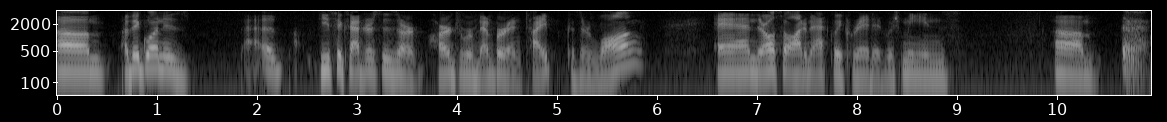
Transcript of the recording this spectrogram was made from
Um, a big one is uh, v6 addresses are hard to remember and type because they're long, and they're also automatically created, which means um, it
